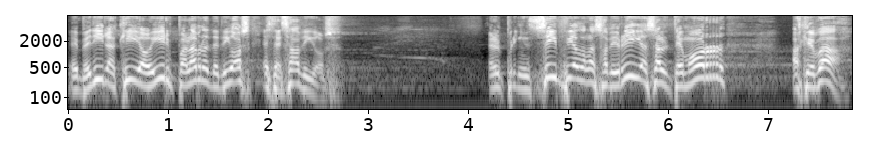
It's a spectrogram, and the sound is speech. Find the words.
eh, venir aquí a oír palabra de Dios es de sabios. El principio de la sabiduría es el temor a Jehová.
